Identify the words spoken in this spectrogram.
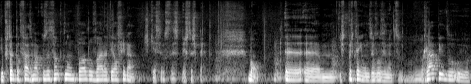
E, portanto, ele faz uma acusação que não pode levar até ao final. Esqueceu-se deste, deste, aspecto. Bom, uh, eh, um, eh, isto depois tem um desenvolvimento rápido. Uh,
